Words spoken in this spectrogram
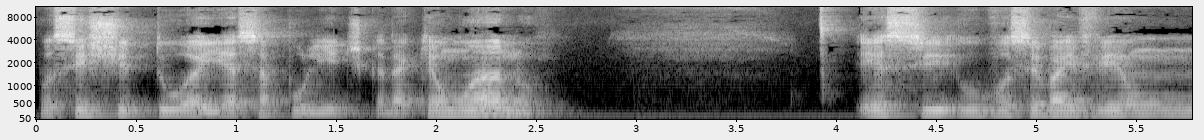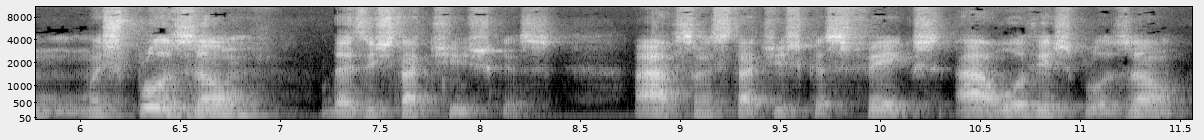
você institui aí essa política. Daqui a um ano, esse, você vai ver um, uma explosão das estatísticas. Ah, são estatísticas fakes? Ah, houve explosão?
